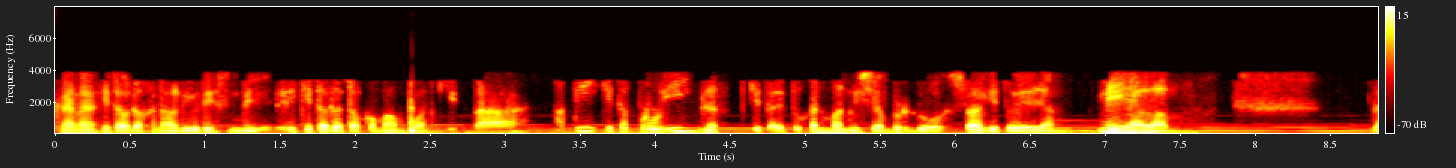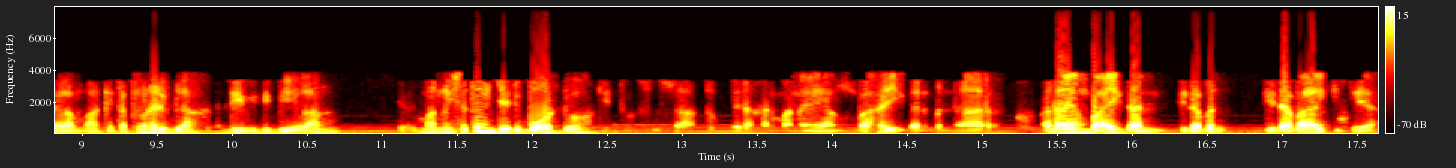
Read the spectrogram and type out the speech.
karena kita udah kenal diri sendiri, kita udah tahu kemampuan kita, tapi kita perlu ingat kita itu kan manusia berdosa gitu ya yang Iya. dalam dalam Alkitab tuh udah dibilang, di- dibilang manusia tuh menjadi bodoh gitu, susah untuk membedakan mana yang baik dan benar, mana yang baik dan tidak ben- tidak baik gitu ya.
